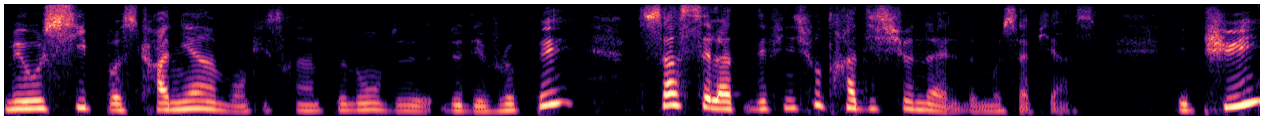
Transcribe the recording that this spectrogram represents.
mais aussi post-crâniens, bon, qui serait un peu long de, de développer. Ça, c'est la définition traditionnelle de Homo sapiens. Et puis,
